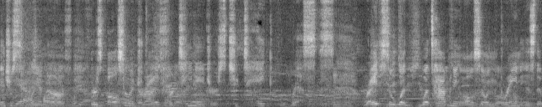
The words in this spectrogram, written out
interestingly enough, there's also a drive for teenagers to take risks, Mm-hmm. right? So what what's happening also in the brain is that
